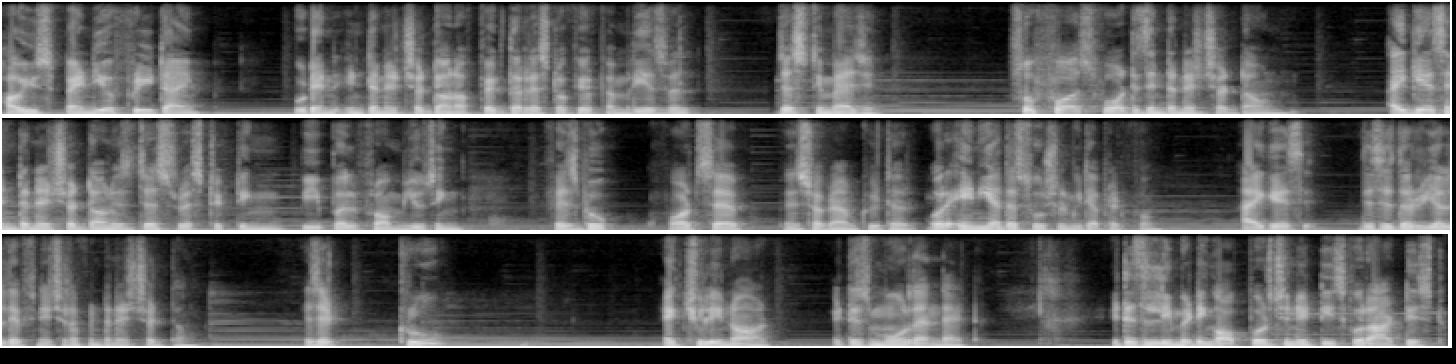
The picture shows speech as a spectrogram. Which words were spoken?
How you spend your free time? Would an internet shutdown affect the rest of your family as well? Just imagine so first, what is internet shutdown? I guess internet shutdown is just restricting people from using Facebook, WhatsApp, Instagram, Twitter, or any other social media platform. I guess this is the real definition of internet shutdown. Is it true? Actually, not. It is more than that. It is limiting opportunities for artists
